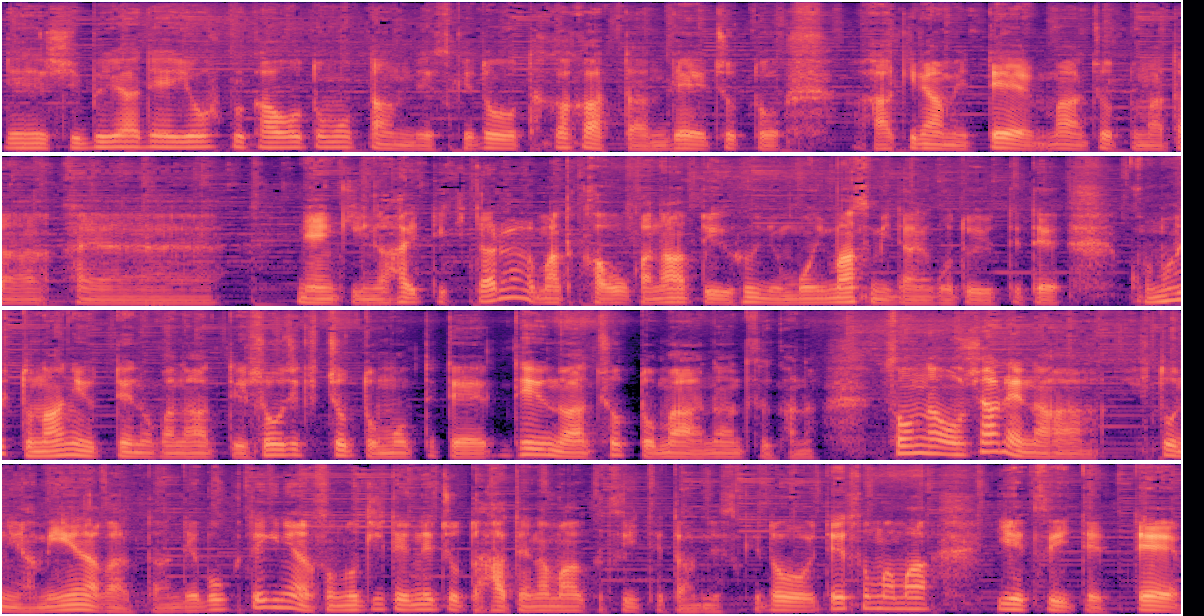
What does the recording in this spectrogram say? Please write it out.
で、渋谷で洋服買おうと思ったんですけど、高かったんで、ちょっと諦めて、まあ、ちょっとまた、えー、年金が入ってきたらまた買おうかなというふうに思いますみたいなことを言ってて、この人何言ってんのかなって正直ちょっと思ってて、っていうのはちょっとまあ、なんつうかな、そんなおしゃれな人には見えなかったんで、僕的にはその時点でちょっとハテナマークついてたんですけど、で、そのまま家ついてって、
